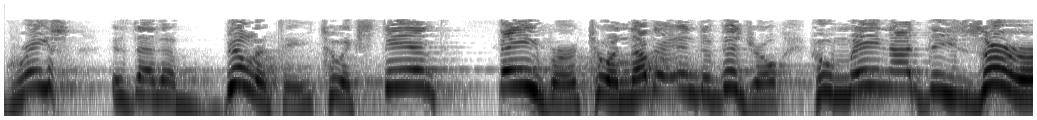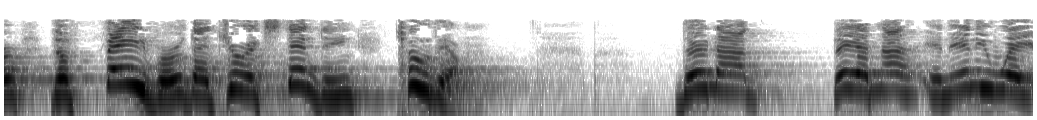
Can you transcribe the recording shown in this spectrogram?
Grace is that ability to extend favor to another individual who may not deserve the favor that you're extending to them. They're not, they have not in any way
